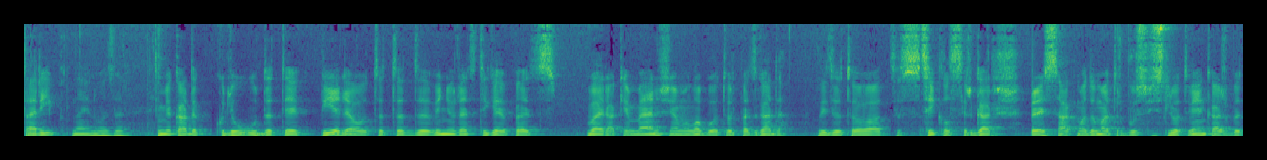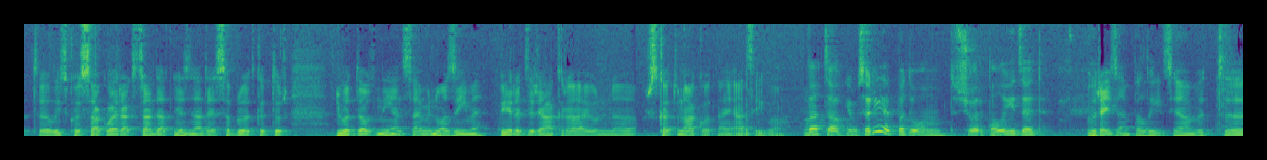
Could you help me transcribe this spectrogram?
Tā ir īpatnēja nozara. Ja kāda kļūda tiek pieļauta, tad viņu redz tikai pēc vairākiem mēnešiem un labot var pēc gada. Līdz ar to tas cikls ir garš. Es sākumā domāju, tur būs viss ļoti vienkārši, bet eh, līdz ko es sāku vairāk strādāt un iedzināties, saprotu, ka tur ļoti daudz niansēm ir nozīme. Pieredze ir jākrāj un uh, skatu nākotnē jādzīvo. Vecāki jums arī ar padomu taču var palīdzēt. Reizēm palīdz, jā, bet uh,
